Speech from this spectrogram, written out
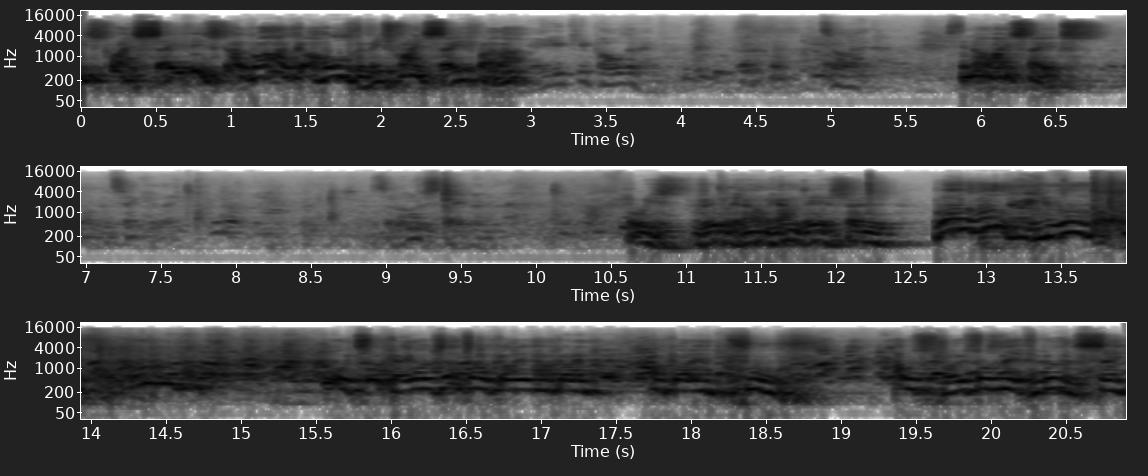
he's quite safe. He's I've got hold of him. He's quite safe like that. Yeah, you keep holding him. Tight. You know, like snakes. Not particularly. It's an understatement. Oh, he's wriggling out my hand here. So, oh, it's okay. I've, I've got him. I've got him. I've got him. That was close, wasn't it? For goodness sake.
